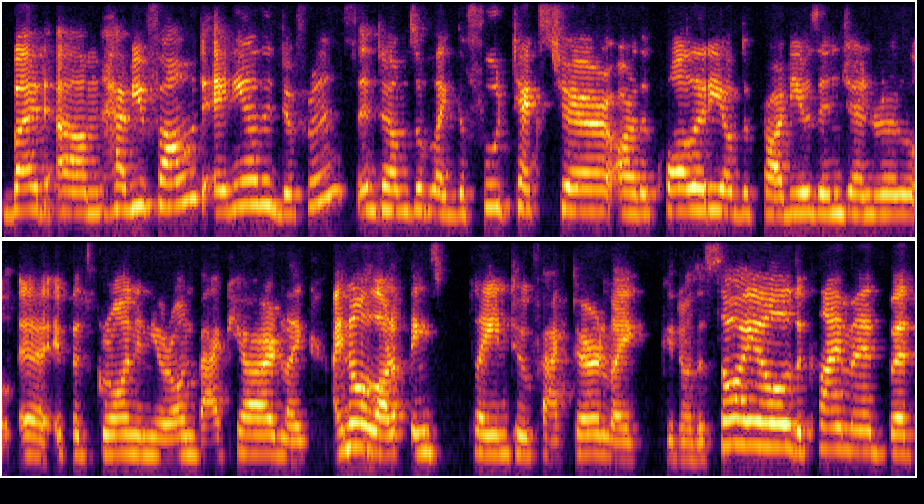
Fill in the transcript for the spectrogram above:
But um, have you found any other difference in terms of like the food texture or the quality of the produce in general uh, if it's grown in your own backyard? Like I know a lot of things play into factor like you know the soil the climate but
